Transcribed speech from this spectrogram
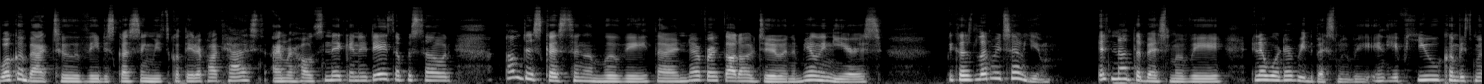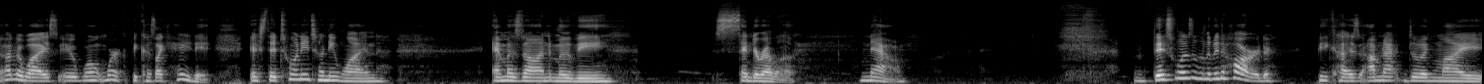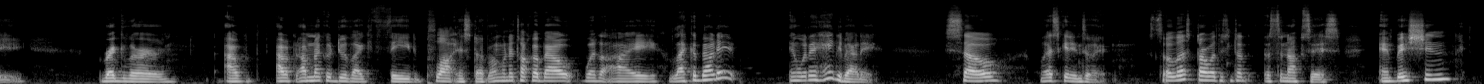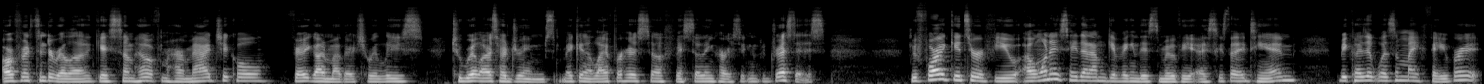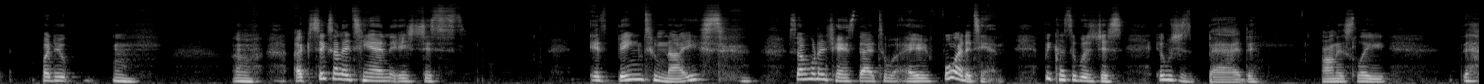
Welcome back to the Dissecting Musical Theater podcast. I'm your host, Nick, and in today's episode, I'm discussing a movie that I never thought I'd do in a million years. Because let me tell you, it's not the best movie, and it will never be the best movie. And if you convince me otherwise, it won't work because I hated it. It's the 2021 Amazon movie Cinderella. Now, this one's a little bit hard because I'm not doing my regular. I, I I'm not gonna do like the plot and stuff. I'm gonna talk about what I like about it and what I hate about it. So let's get into it. So let's start with a, synopsis. Ambition, orphan Cinderella gets some help from her magical fairy godmother to release to realize her dreams, making a life for herself and selling her signature dresses. Before I get to review, I want to say that I'm giving this movie a 6 out of 10 because it wasn't my favorite, but it mm, uh, a 6 out of 10 is just it's being too nice. so I'm going to change that to a 4 out of 10 because it was just it was just bad. Honestly, it,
